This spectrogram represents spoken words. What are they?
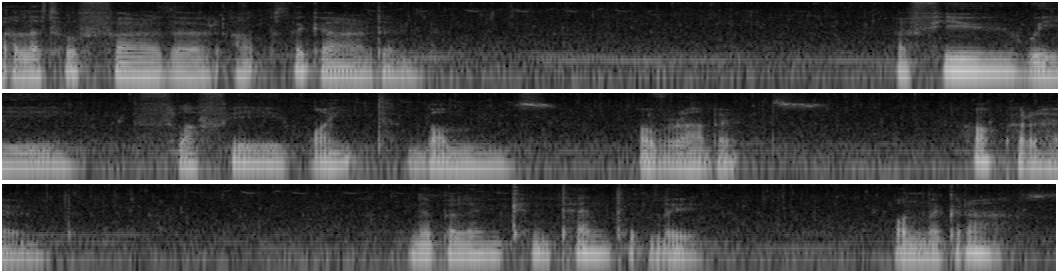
A little further up the garden, a few wee, fluffy white bums of rabbits hop around, nibbling contentedly on the grass.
